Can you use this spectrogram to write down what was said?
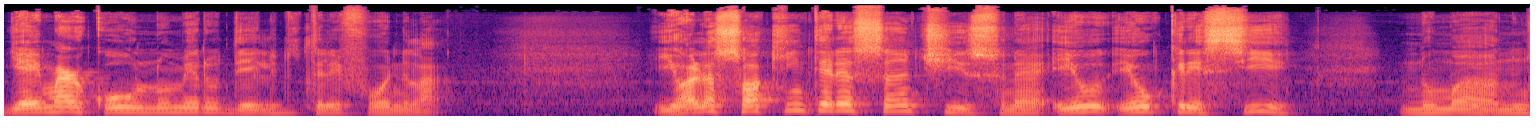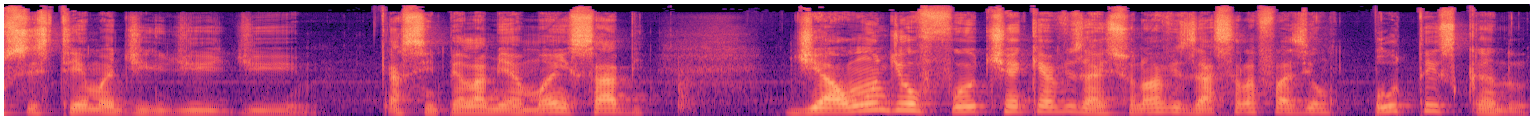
E aí marcou o número dele do telefone lá. E olha só que interessante isso, né? Eu, eu cresci numa, num sistema de, de, de, Assim, pela minha mãe, sabe? De aonde eu for, eu tinha que avisar. Se eu não avisasse, ela fazia um puta escândalo.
